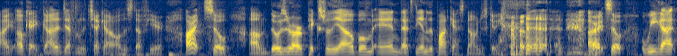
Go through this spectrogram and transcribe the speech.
I okay, gotta definitely check out all this stuff here. All right, so um, those are our picks for the album, and that's the end of the podcast. No, I'm just kidding. all right, so we got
